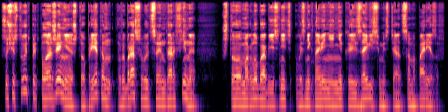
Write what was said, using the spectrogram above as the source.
Существует предположение, что при этом выбрасываются эндорфины, что могло бы объяснить возникновение некой зависимости от самопорезов.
